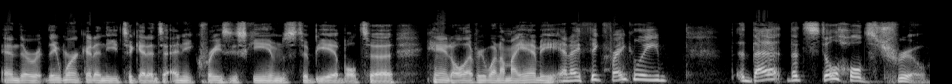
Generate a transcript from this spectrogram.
and they they weren't going to need to get into any crazy schemes to be able to handle everyone on Miami. And I think, frankly, that that still holds true.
